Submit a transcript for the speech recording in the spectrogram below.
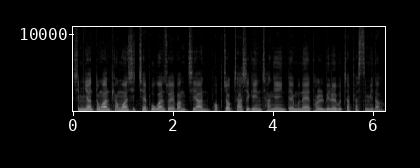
10년 동안 병원 시체 보관소에 방치한 법적 자식인 장애인 때문에 덜미를 붙잡혔습니다.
